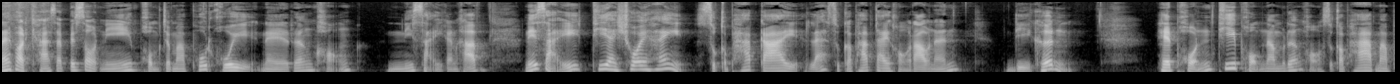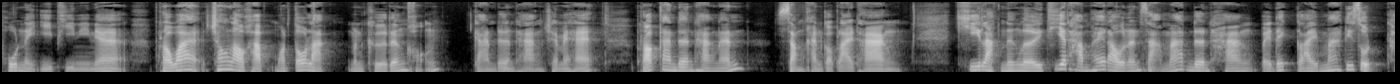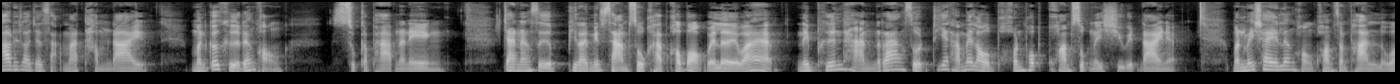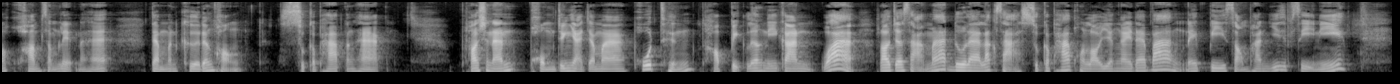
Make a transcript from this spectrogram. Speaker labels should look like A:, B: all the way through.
A: ในพอดแคสต์ episode นี้ผมจะมาพูดคุยในเรื่องของนิสัยกันครับ นิสัยที่จะช่วยให้สุขภาพกายและสุขภาพใจของเรานั้น ดีขึ้น เหตุผลที่ผมนำเรื่องของสุขภาพมาพูดใน EP นี้เนี่ย เพราะว่าช่องเราครับ motto หลักมันคือเรื่องของ การเดินทางใช่ไหมฮะ เพราะการเดินทางนั้นสำคัญกว่าปลายทาง key หลักหนึ่งเลยที่จะทำให้เรานั้นสามารถเดินทางไปได้ไกลมากที่สุด เท่าที่เราจะสามารถทำได้ มันก็คือเรื่องของสุขภาพนั่นเอง จากหนังสือพีระมิด3สุขครับเขาบอกไว้เลยว่า ในพื้นฐานร่างสุดที่จะทำให้เราค้นพบความสุขในชีวิตได้เนี่ยมันไม่ใช่เรื่องของความสัมพันธ์หรือว่าความสำเร็จนะฮะแต่มันคือเรื่องของสุขภาพต่างหาก เพราะฉะนั้นผมจึงอยากจะมาพูดถึงท็อปิกเรื่องนี้กัน ว่าเราจะสามารถดูแลรักษาสุขภาพของเรายังไงได้บ้างในปี 2024 นี้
